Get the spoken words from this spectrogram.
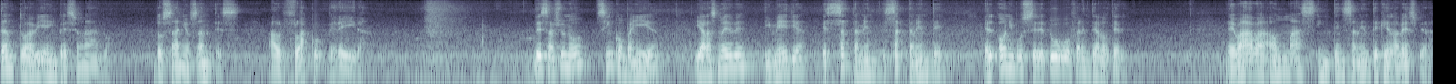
tanto había impresionado dos años antes al flaco Pereira. Desayunó sin compañía y a las nueve y media exactamente, exactamente el ónibus se detuvo frente al hotel. Nevaba aún más intensamente que la víspera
